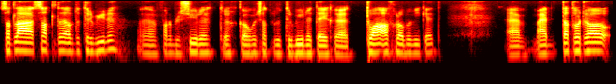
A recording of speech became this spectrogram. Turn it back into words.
Ehm, Zat, la, zat uh, op de tribune, uh, van de blessure teruggekomen. Zat op de tribune tegen Troyes afgelopen weekend. Uh, maar dat wordt wel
